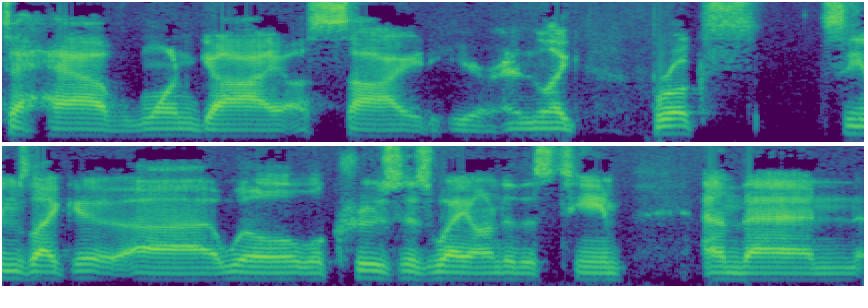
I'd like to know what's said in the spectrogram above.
to have one guy aside here. And like Brooks seems like uh, will will cruise his way onto this team, and then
